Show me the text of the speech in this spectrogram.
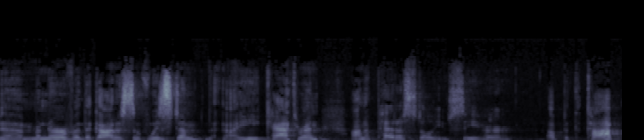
uh, Minerva, the goddess of wisdom, i.e., Catherine, on a pedestal. You see her up at the top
